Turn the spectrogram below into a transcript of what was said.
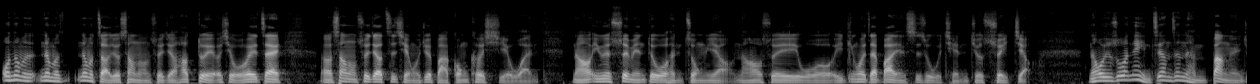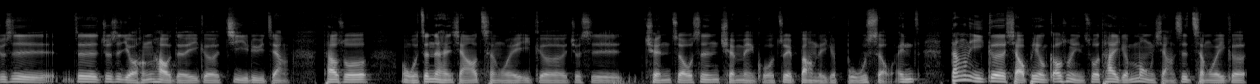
哦，那么那么那么早就上床睡觉？他说对，而且我会在呃上床睡觉之前，我就把功课写完。然后因为睡眠对我很重要，然后所以我一定会在八点四十五前就睡觉。然后我就说，那你这样真的很棒诶，就是这就是有很好的一个纪律。这样，他说。我真的很想要成为一个就是全州甚至全美国最棒的一个捕手。诶，当一个小朋友告诉你说他一个梦想是成为一个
